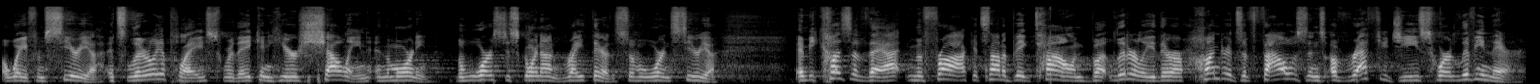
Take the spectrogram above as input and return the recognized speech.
away from Syria. It's literally a place where they can hear shelling in the morning. The war is just going on right there, the civil war in Syria. And because of that, Mafraq, it's not a big town, but literally there are hundreds of thousands of refugees who are living there.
